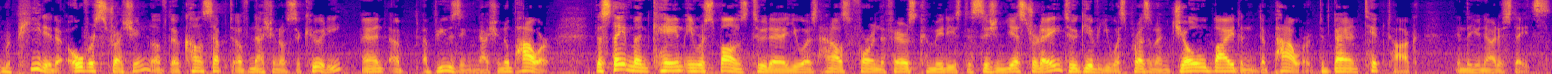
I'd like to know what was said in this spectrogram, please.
repeated overstretching of the concept of national security and abusing national power. The statement came in response to the U.S. House Foreign Affairs Committee's decision yesterday to give U.S. President Joe Biden the power to ban TikTok in the United States.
